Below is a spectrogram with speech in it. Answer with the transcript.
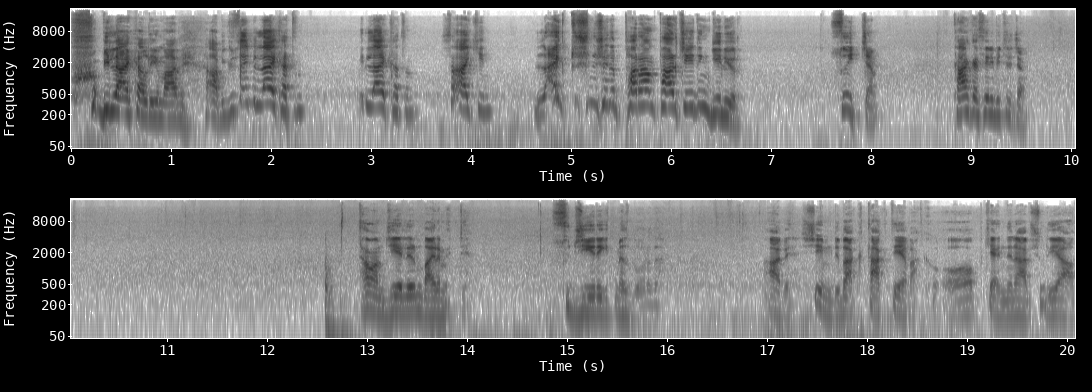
Bir like alayım abi. Abi güzel bir like atın. Bir like atın. Sakin. Like tuşunu şöyle paramparça edin geliyorum. Su içeceğim. Kanka seni bitireceğim. Tamam ciğerlerim bayram etti. Su ciğere gitmez bu arada. Abi şimdi bak taktiğe bak. Hop kendini abi şuraya al.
